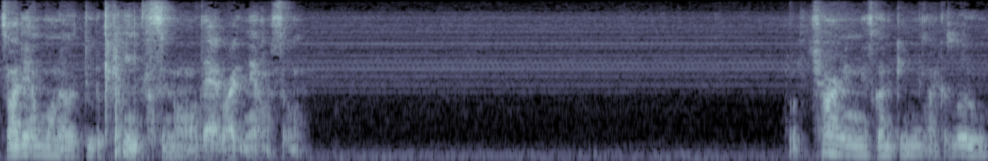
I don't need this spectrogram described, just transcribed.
So I didn't want to do the pinks and all that right now. So, Charming is going to give me like a little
